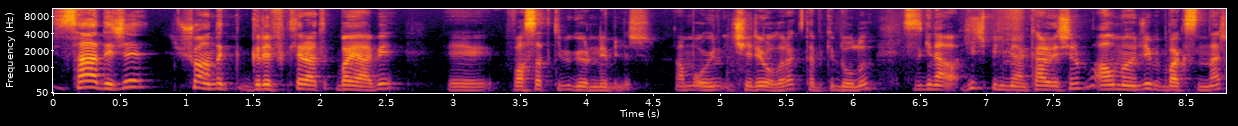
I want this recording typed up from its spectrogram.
sadece şu anda grafikler artık bayağı bir e, vasat gibi görünebilir. Ama oyun içeriği olarak tabii ki dolu. Siz yine hiç bilmeyen kardeşlerim almadan önce bir baksınlar.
